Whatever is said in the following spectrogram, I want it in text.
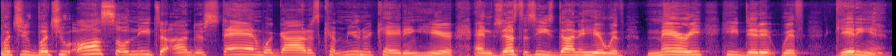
But you, but you also need to understand what God is communicating here. And just as He's done it here with Mary, He did it with Gideon.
